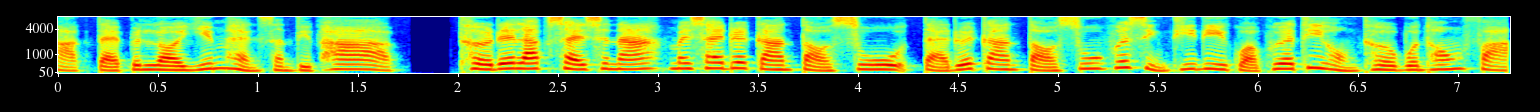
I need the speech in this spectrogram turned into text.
หากแต่เป็นรอยยิ้มแห่งสันติภาพ เธอได้รับชัยชนะไม่ใช่ด้วยการต่อสู้ แต่ด้วยการต่อสู้เพื่อสิ่งที่ดีกว่าเพื่อที่ของเธอบนท้องฟ้า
